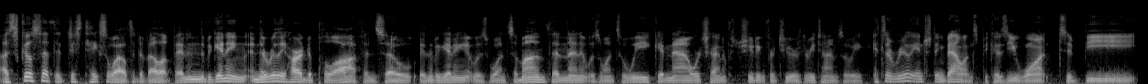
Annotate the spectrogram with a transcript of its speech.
a skill set that just takes a while to develop. And in the beginning, and they're really hard to pull off. And so in the beginning, it was once a month, and then it was once a week, and now we're kind of shooting for two or three times a week. It's a really interesting balance because you want to be.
